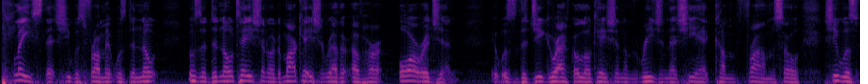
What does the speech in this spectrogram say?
place that she was from. It was denote it was a denotation or demarcation rather of her origin. It was the geographical location of the region that she had come from. So she was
